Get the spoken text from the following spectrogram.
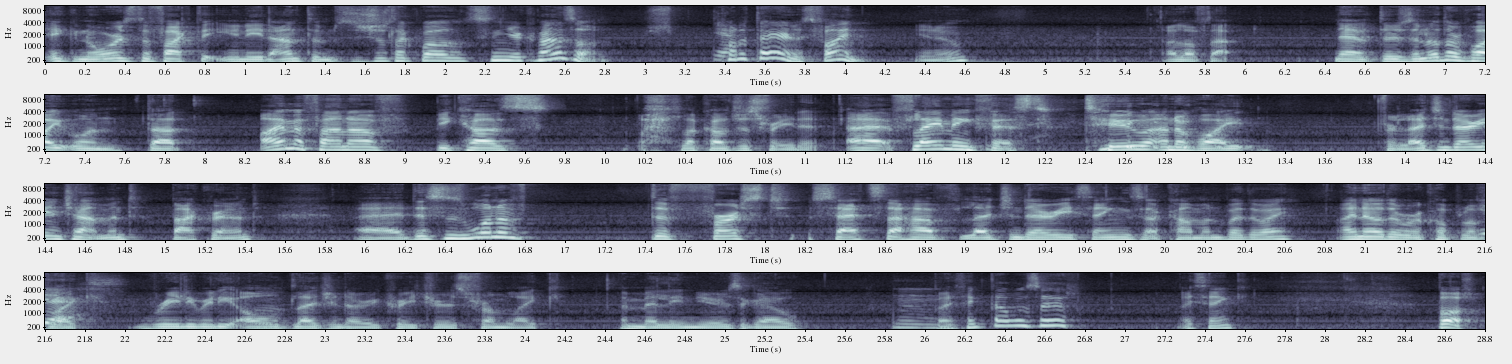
ignores the fact that you need anthems. It's just like, well, it's in your command zone. Just Yeah. put it there and it's fine. You know, I love that. Now, there's another white one that I'm a fan of because, look, I'll just read it. Uh, Flaming Fist, two and a white for legendary enchantment background. Uh, this is one of the first sets that have legendary things are common. By the way, I know there were a couple of Yes. like really, really old legendary creatures from like a million years ago, but I think that was it. I think, but.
